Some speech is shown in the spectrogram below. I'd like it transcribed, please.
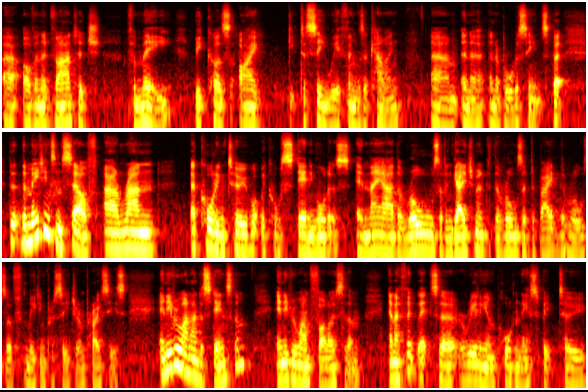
uh, of an advantage for me because I get to see where things are coming um, in, a, in a broader sense. But the, the meetings themselves are run according to what we call standing orders, and they are the rules of engagement, the rules of debate, the rules of meeting procedure and process. And everyone understands them and everyone follows them. And I think that's a really important aspect to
